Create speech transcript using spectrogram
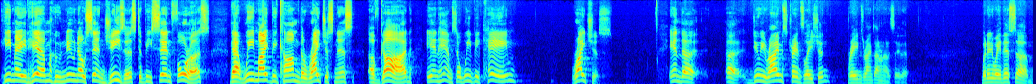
he made him who knew no sin, Jesus, to be sin for us, that we might become the righteousness of God in him. So we became righteous. In the uh, Douay-Rheims translation, Rheims, Rhymes, I don't know how to say that. But anyway, this um,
